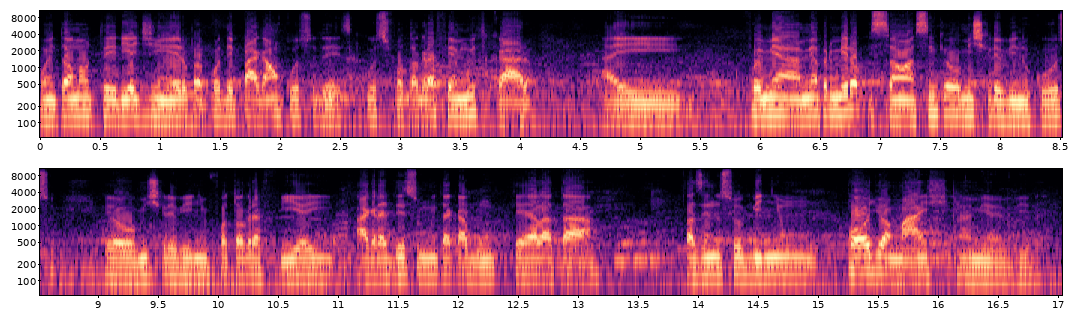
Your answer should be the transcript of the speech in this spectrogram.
ou então não teria dinheiro para poder pagar um curso desse. O curso de fotografia é muito caro. Aí foi minha, minha primeira opção, assim que eu me inscrevi no curso, eu me inscrevi em fotografia e agradeço muito a Cabum, porque ela está fazendo subir um pódio a mais na minha vida.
